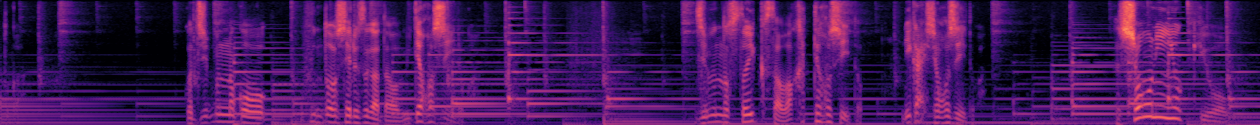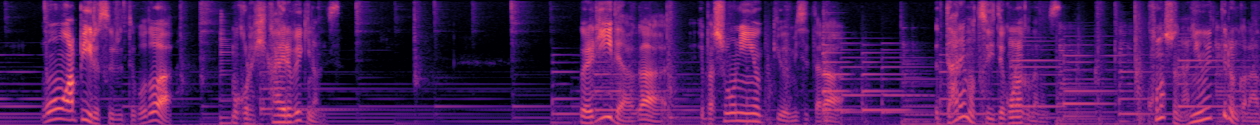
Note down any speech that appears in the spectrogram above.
とか、こう自分のこう奮闘している姿を見てほしいとか、自分のストイックさを分かってほしいと、理解してほしいとか、承認欲求をもうアピールするってことは、もうこれ控えるべきなんです。これリーダーがやっぱ承認欲求を見せたら、誰もついてこなくなるんです。この人何を言ってるんかな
